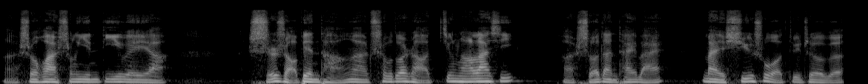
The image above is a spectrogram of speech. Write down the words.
啊说话声音低微呀、食少便溏啊、吃不多少经常拉稀啊、舌淡苔白、脉虚数，对这个。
